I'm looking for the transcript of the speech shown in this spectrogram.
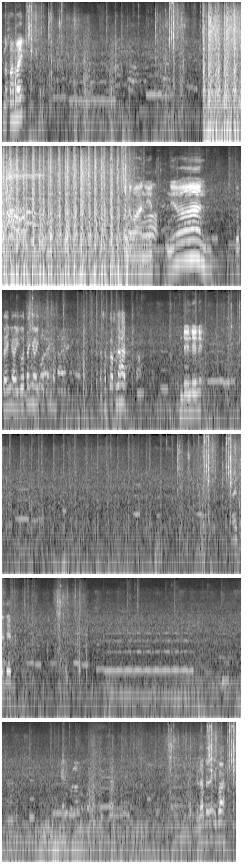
Nakabike. Panawanit. Yan. Ikutan nyo, ikutan nyo, ikutan nyo. Nasa truck lahat. Hindi, hindi, hindi. Ay, sa dead. Kailangan ng iba.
